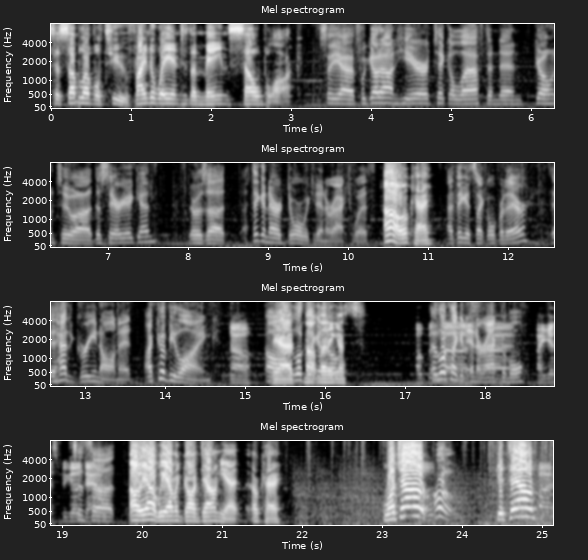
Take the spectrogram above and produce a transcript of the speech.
to sub level two. Find a way into the main cell block. So yeah, if we go down here, take a left, and then go into uh, this area again, there was a, I think an air door we could interact with. Oh, okay. I think it's like over there. It had green on it. I could be lying. No. Oh, yeah, it it's not like letting us. Open It looked like an interactable. side. I guess we go Since down. uh, Oh yeah, we haven't gone down yet. Okay. Watch out! oh, Get down! Fire.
